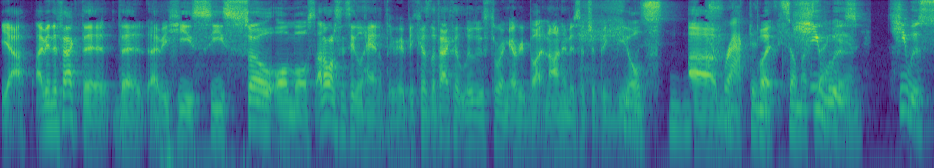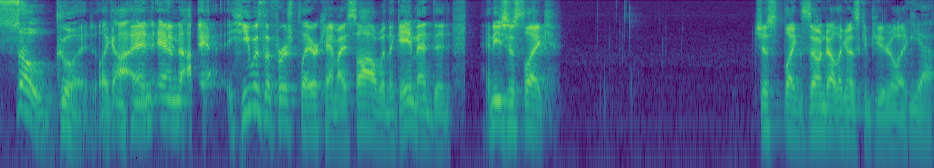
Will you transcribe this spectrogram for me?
Yeah, I mean the fact that that I mean he's he's so almost I don't want to say single handedly right because the fact that Lulu's throwing every button on him is such a big deal. Um, cracked in but so much. He was game. he was so good. Like mm-hmm. I, and and I, he was the first player cam I saw when the game ended, and he's just like just like zoned out looking at his computer like yeah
